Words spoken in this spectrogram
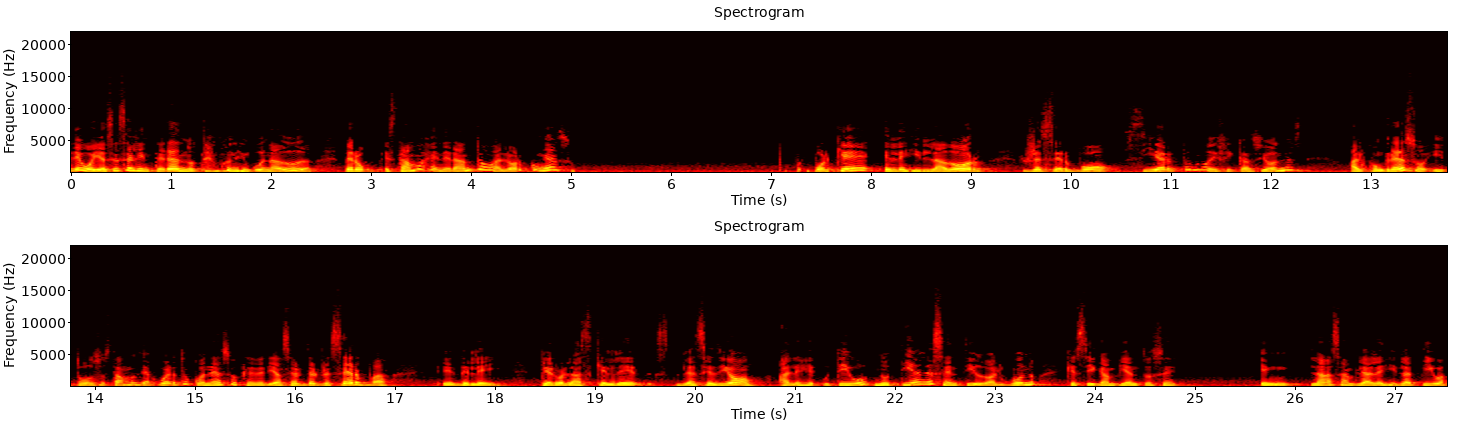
digo, y ese es el interés, no tengo ninguna duda, pero estamos generando valor con eso. ¿Por qué el legislador reservó ciertas modificaciones al Congreso y todos estamos de acuerdo con eso, que debería ser de reserva eh, de ley, pero las que le, le cedió al Ejecutivo no tiene sentido alguno que sigan viéndose en la Asamblea Legislativa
